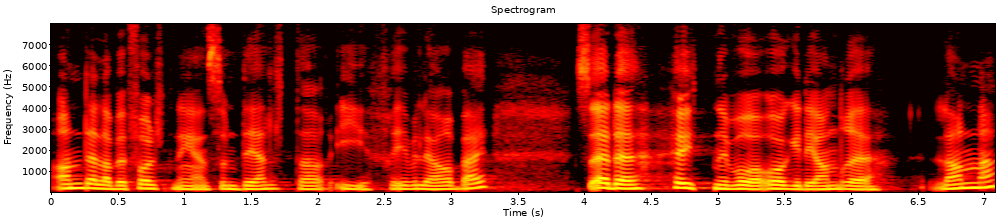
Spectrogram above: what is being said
andel av befolkningen som deltar i frivillig arbeid, så er det høyt nivå òg i de andre landene,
